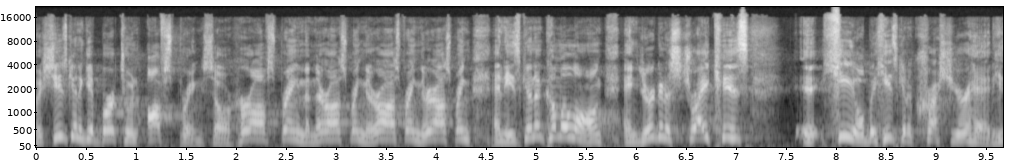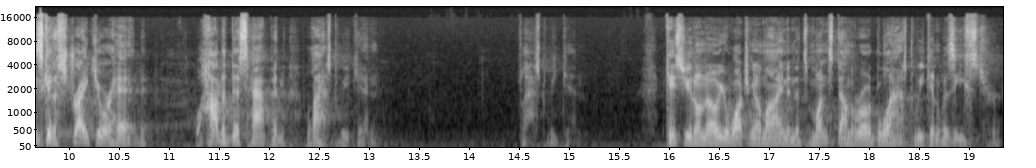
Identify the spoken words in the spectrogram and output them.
but she's going to give birth to an offspring. So her offspring, then their offspring, their offspring, their offspring, and he's going to come along and you're going to strike his uh, heel, but he's going to crush your head. He's going to strike your head. Well, how did this happen last weekend? Last weekend. In case you don't know, you're watching online and it's months down the road. Last weekend was Easter.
